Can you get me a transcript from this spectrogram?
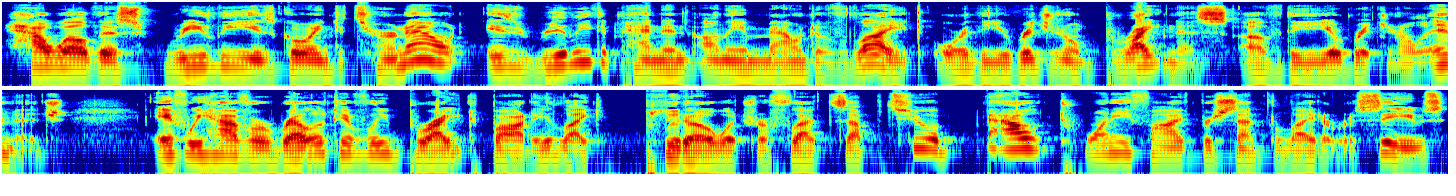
How well this really is going to turn out is really dependent on the amount of light or the original brightness of the original image. If we have a relatively bright body like Pluto, which reflects up to about 25% the light it receives,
